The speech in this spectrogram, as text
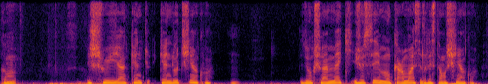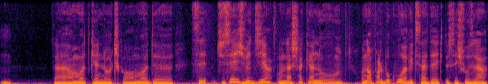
comment, je suis un Ken, Ken Loachien, quoi. Mm. Donc je suis un mec, je sais, mon karma c'est de rester en chien, quoi. Mm. C'est un mode Ken Loach, quoi. En mode, euh, c'est, tu sais, je vais te dire, on a chacun nos, on en parle beaucoup avec Sadek de ces choses-là.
